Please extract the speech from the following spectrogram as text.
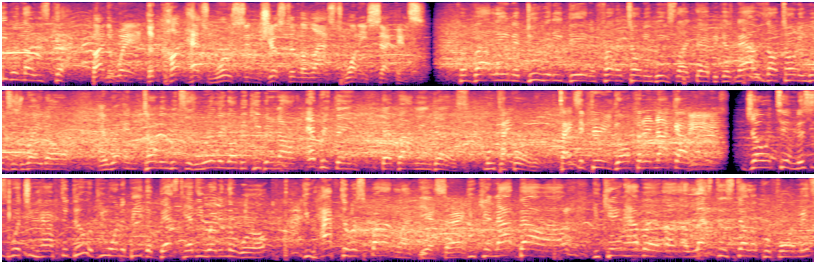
even though he's cut. By the way, the cut has worsened just in the last 20 seconds. From Wallin to do what he did in front of Tony Weeks like that, because now he's on Tony Weeks' radar, and, and Tony Weeks is really gonna be keeping an eye on everything that Wallin does moving forward. Tyson Fury going for the knockout. Joe and Tim, this is what you have to do. If you want to be the best heavyweight in the world, you have to respond like this. Yes, sir. You cannot bow out. You can't have a, a, a less than stellar performance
